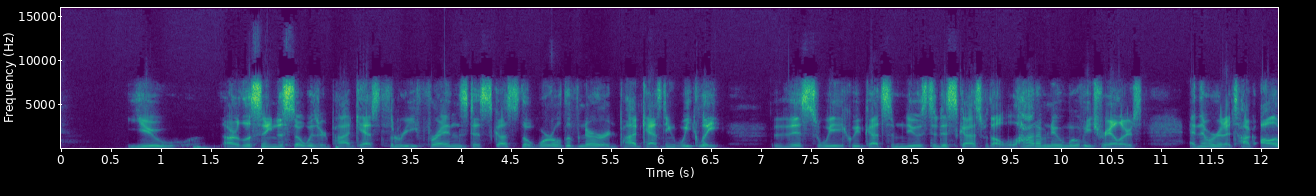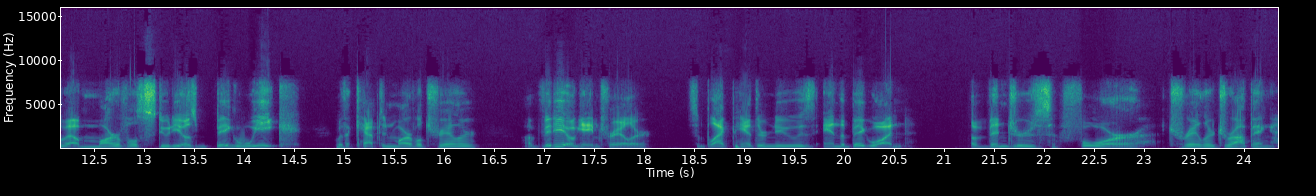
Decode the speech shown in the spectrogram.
You are listening to So Wizard Podcast. Three friends discuss the world of nerd, podcasting weekly. This week, we've got some news to discuss with a lot of new movie trailers. And then we're going to talk all about Marvel Studios' big week with a Captain Marvel trailer, a video game trailer, some Black Panther news, and the big one Avengers 4 trailer dropping.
